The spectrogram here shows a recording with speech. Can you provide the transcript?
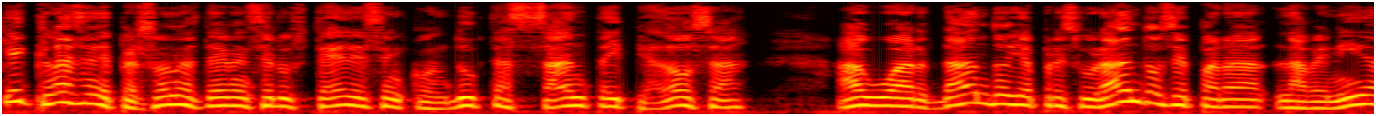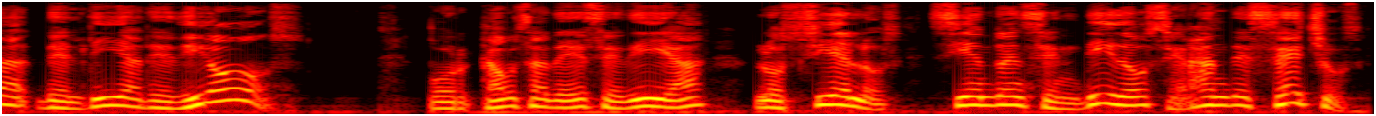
¿qué clase de personas deben ser ustedes en conducta santa y piadosa, aguardando y apresurándose para la venida del día de Dios? Por causa de ese día, los cielos, siendo encendidos, serán deshechos,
